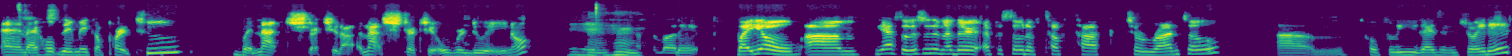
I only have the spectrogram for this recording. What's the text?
And I hope they make a part two, but not stretch it out, not stretch it, overdo it, you know? Mhm. Mhm. That's about it. But yo, um, yeah, so this is another episode of Tough Talk Toronto. Um, hopefully you guys enjoyed it.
